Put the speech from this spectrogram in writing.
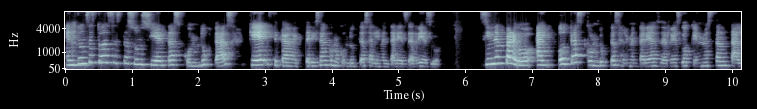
Entonces, todas estas son ciertas conductas que se caracterizan como conductas alimentarias de riesgo. Sin embargo, hay otras conductas alimentarias de riesgo que no están tal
